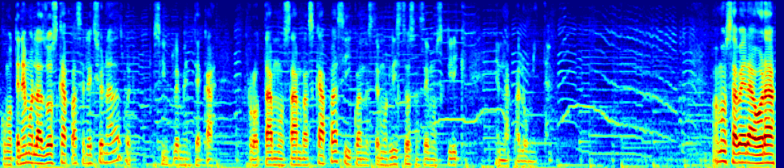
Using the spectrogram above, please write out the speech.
como tenemos las dos capas seleccionadas, bueno, pues simplemente acá rotamos ambas capas y cuando estemos listos hacemos clic en la palomita. Vamos a ver ahora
